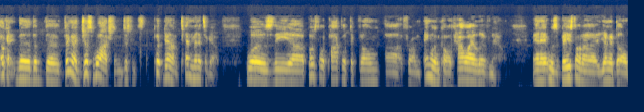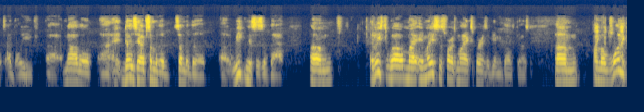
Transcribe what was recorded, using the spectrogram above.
Okay, the the the thing I just watched and just put down ten minutes ago was the uh, post-apocalyptic film uh, from England called How I Live Now and it was based on a young adult, I believe, uh, novel. Uh, it does have some of the some of the uh, weaknesses of that. Um, at least, well, my at least as far as my experience of young adult goes. Um, like on the, the one, like,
